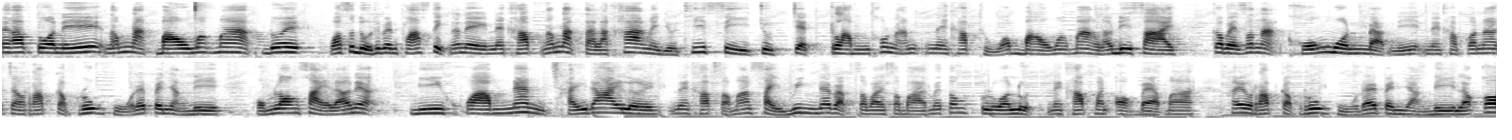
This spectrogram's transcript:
นะครับ ตัวนี้น้ำหนักเบามากๆ ด้วยวัสดุที่เป็นพลาสติกนั่นเองนะครับ น้ำหนักแต่ละข้างเนี่ยอยู่ที่ 4.7 กรัมเท่านั้นนะครับ ถือว่าเบามากๆ แล้วดีไซน์ก็เป็นลักษณะโค้งมนแบบนี้นะครับ ก็น่าจะรับกับรูปหูได้เป็นอย่างดี ผมลองใส่แล้วเนี่ย มีความแน่นใช้ได้เลยนะครับ สามารถใส่วิ่งได้แบบสบายๆ ไม่ต้องกลัวหลุดนะครับ มันออกแบบมาให้รับกับรูปหูได้เป็นอย่างดี แล้วก็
